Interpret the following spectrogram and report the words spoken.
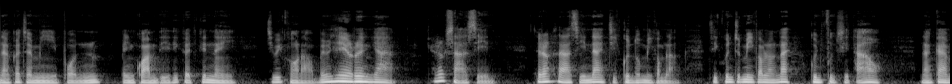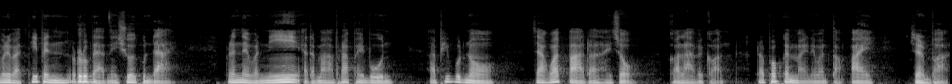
นะก็จะมีผลเป็นความดีที่เกิดขึ้นในชีวิตของเราไม่ใช่เรื่องยากแค่รักษาศีลจะรักษาศีลได้จิตคุณต้องมีกำลัง จิตคุณจะมีกำลังได้คุณฝึกจิตเอานะการปฏิบัติที่เป็นรูปแบบในช่วยคุณได้ เพราะฉะนั้นในวันนี้อาตมาพระภัยบุญอภิบุญโน จากวัดป่าดอนไหโศกก็ลาไปก่อน เราพบกันใหม่ในวันต่อไป เจริญพร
